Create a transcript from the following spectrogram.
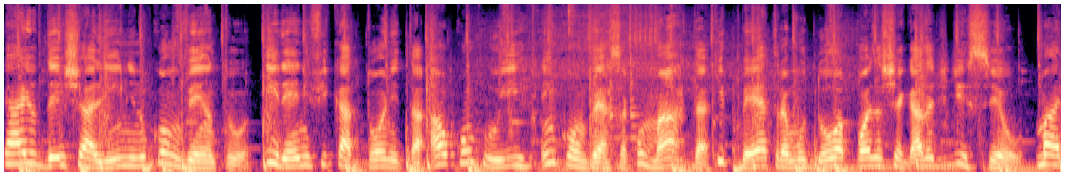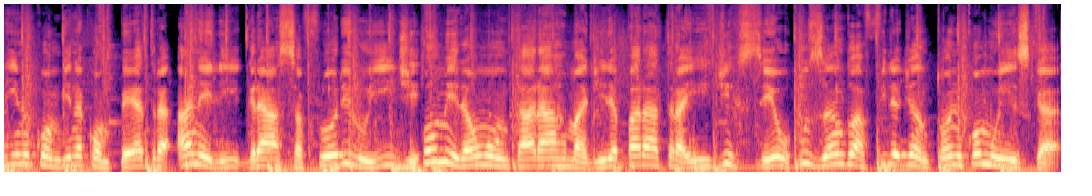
Caio deixa Aline no convento. Irene fica atônita ao concluir em conversa com Marta que Petra mudou após a chegada de Dirceu. Marino combina com Petra, Aneli, Graça, Flor e Luíde como irão montar a armadilha para atrair Dirceu usando a filha de Antônio como isca.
